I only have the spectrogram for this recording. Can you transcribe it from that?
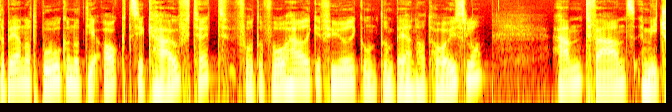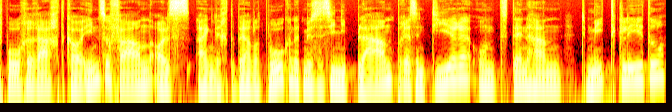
der Bernhard Burgen noch die Aktie gekauft hat von der vorherigen Führung unter dem Bernhard Häusler haben die Fans ein Mitspracherecht gehabt, insofern, als eigentlich der Bernhard Burgen hat müssen seine Pläne präsentieren und dann haben die Mitglieder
